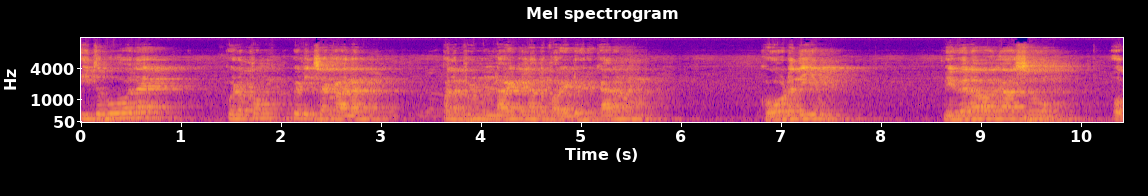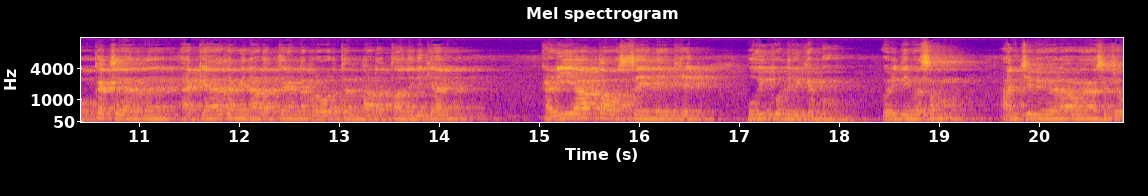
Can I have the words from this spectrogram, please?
ഇതുപോലെ കുഴപ്പം പിടിച്ച കാലം പലപ്പോഴും ഉണ്ടായിട്ടില്ല എന്ന് പറയേണ്ടി വരും. കാരണം കോടതിയും വിവരാവകാശവും ഒക്കെ ചേർന്ന് അക്കാദമി നടത്തേണ്ട പ്രവർത്തനം നടത്താതിരിക്കാൻ കഴിയാത്ത അവസ്ഥയിലേക്ക് പോയിക്കൊണ്ടിരിക്കുമ്പോൾ ഒരു ദിവസം അഞ്ച് വിവരാവകാശ ചോ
